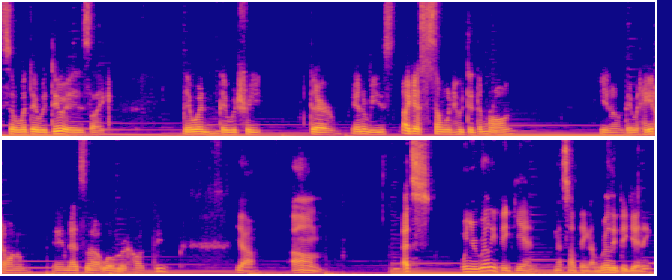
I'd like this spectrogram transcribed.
so what they would do is like they would they would treat their enemies i guess someone who did them wrong. You know they would hate on them and that's not what we're called to do. Yeah. Um that's when you really begin, and that's something I'm really beginning,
